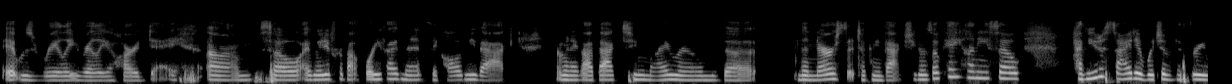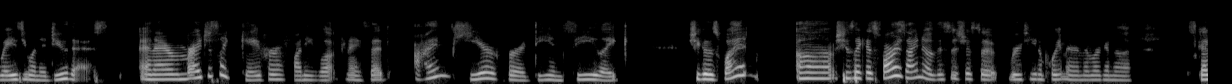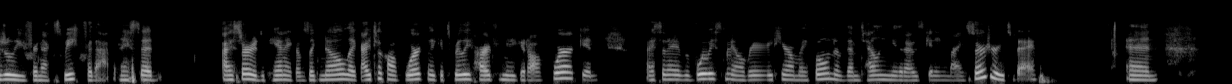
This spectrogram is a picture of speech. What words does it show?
it was really, really a hard day. Um, so I waited for about 45 minutes. They called me back, and when I got back to my room, the the nurse that took me back, she goes, "Okay, honey, so have you decided which of the three ways you want to do this?" And I remember I just like gave her a funny look, and I said, I'm here for a D&C. Like, she goes, What? Uh, she's like, As far as I know, this is just a routine appointment, and then we're going to schedule you for next week for that. And I said, I started to panic. I was like, No, like, I took off work. Like, it's really hard for me to get off work. And I said, I have a voicemail right here on my phone of them telling me that I was getting my surgery today. And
